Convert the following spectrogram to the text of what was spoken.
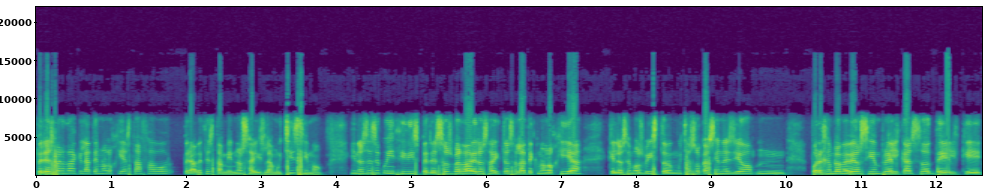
Pero es verdad que la tecnología está a favor, pero a veces también nos aísla muchísimo. Y no sé si coincidís, pero esos verdaderos adictos a la tecnología, que los hemos visto en muchas ocasiones, yo, mm, por ejemplo, me veo siempre el caso del que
